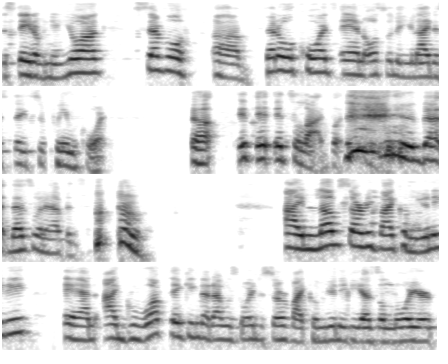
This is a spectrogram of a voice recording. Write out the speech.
the state of New York, several uh, federal courts, and also the United States Supreme Court. Uh, it, it, it's a lot, but that, that's what happens. I love serving my community, and I grew up thinking that I was going to serve my community as a lawyer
